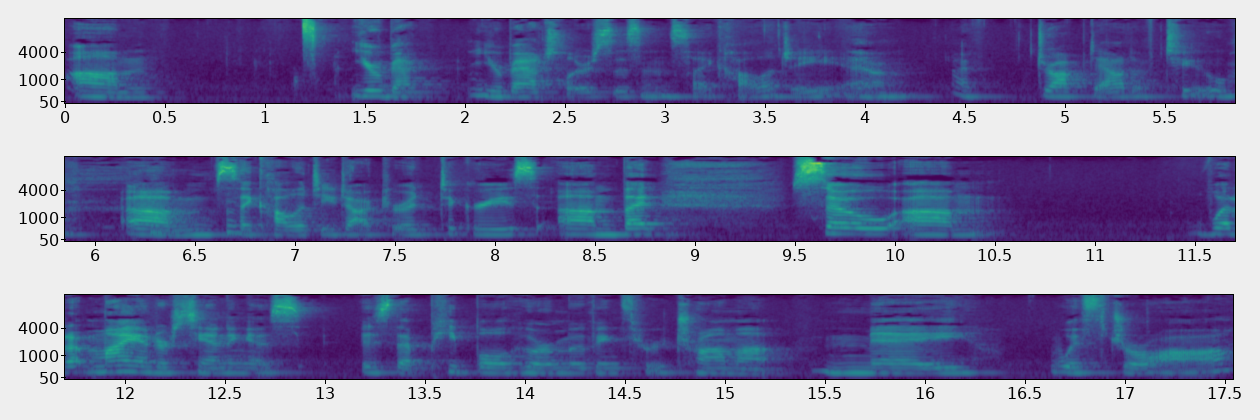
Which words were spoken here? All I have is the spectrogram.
Um, your back, your bachelor's is in psychology, and yeah. I've dropped out of two um, psychology doctorate degrees. Um, but so, um, what my understanding is is that people who are moving through trauma may withdraw,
